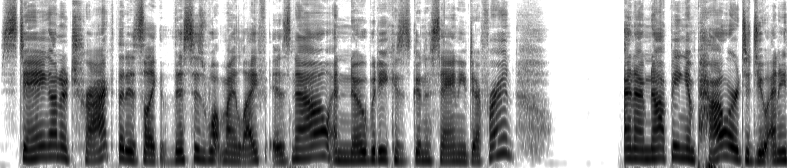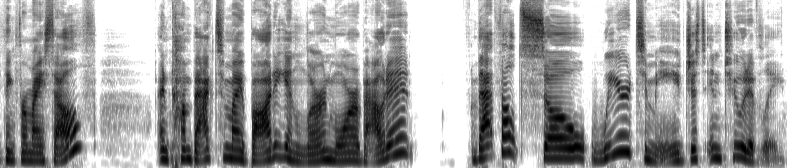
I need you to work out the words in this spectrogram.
Staying on a track that is like, this is what my life is now, and nobody is going to say any different. And I'm not being empowered to do anything for myself and come back to my body and learn more about it, that felt so weird to me just intuitively.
